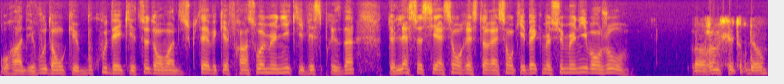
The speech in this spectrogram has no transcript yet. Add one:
au rendez-vous. Donc, beaucoup d'inquiétudes. On va en discuter avec François Meunier, qui est vice-président de l'Association Restauration Québec. Monsieur Meunier, bonjour. Bonjour, M. Trudeau.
